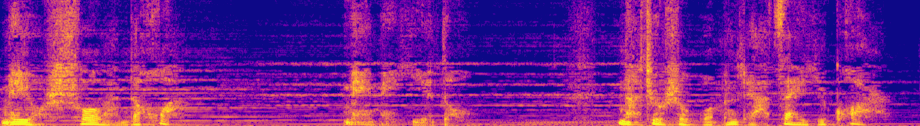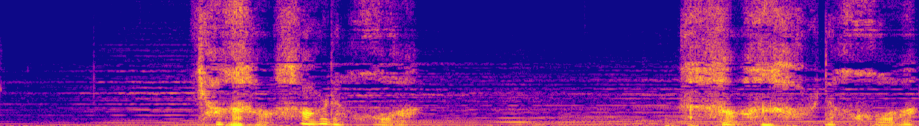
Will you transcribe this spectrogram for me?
没有说完的话，妹妹也懂，那就是我们俩在一块儿，要好好的活，好好的活。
